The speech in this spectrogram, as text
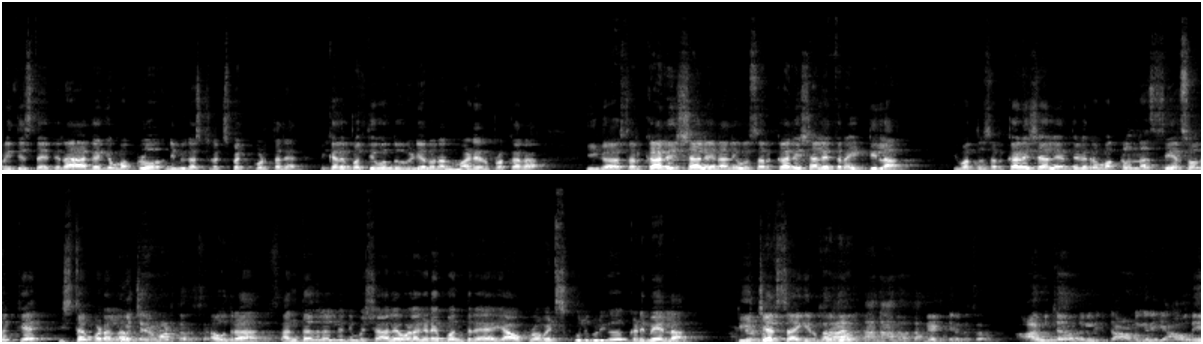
ಪ್ರೀತಿಸ್ತಾ ಇದ್ದೀರಾ? ಹಾಗಾಗಿ ಮಕ್ಕಳು ನಿಮಗೆ ಅಷ್ಟು ರೆಸ್ಪೆಕ್ಟ್ ಕೊಡ್ತಾರೆ. ಯಾಕಂದ್ರೆ ಪ್ರತಿಯೊಂದು ವಿಡಿಯೋನು ನಾನು ಮಾಡಿರೋ ಪ್ರಕಾರ ಈಗ ಸರ್ಕಾರಿ ಶಾಲೆನ ನೀವು ಸರ್ಕಾರಿ ಶಾಲೆ ತರ ಇಟ್ಟಿಲ್ಲ. ಇವತ್ತು ಸರ್ಕಾರಿ ಶಾಲೆ ಅಂತ ಹೇಳಿದ್ರೆ ಮಕ್ಕಳನ್ನ ಸೇರ್ಸೋದಕ್ಕೆ ಇಷ್ಟಪಡಲ್ಲ. ಯೋಚನೆ ಮಾಡ್ತಾರೆ ಸರ್. ಹೌದ್ರಾ? ಅಂತದ್ರಲ್ಲಿ ನಿಮ್ಮ ಶಾಲೆ ಒಳಗಡೆ ಬಂದ್ರೆ ಯಾವ ಪ್ರೈವೇಟ್ ಸ್ಕೂಲ್ಗಳಿಗೂ ಕಡಿಮೆ ಇಲ್ಲ. ಟೀಚರ್ಸ್ ಆಗಿರ್ಬೋದು. ನಾನು ನಾನು ನಾನು ಹೇಳ್ತೀನಲ್ಲ ಸರ್. ಆ ವಿಚಾರದಲ್ಲಿ ದಾವಣಗೆರೆ ಯಾವುದೇ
